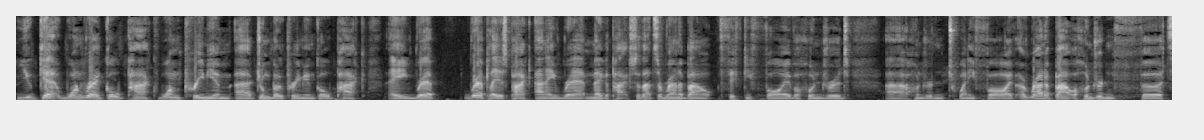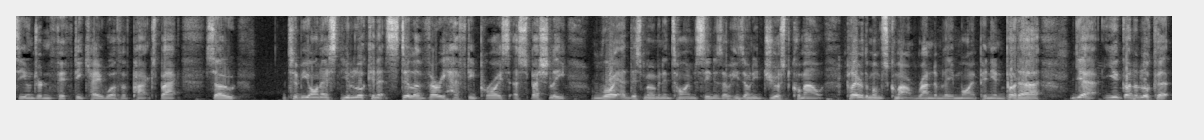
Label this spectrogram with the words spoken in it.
you get one rare gold pack, one premium uh, jumbo premium gold pack, a rare rare players pack, and a rare mega pack. So that's around about 55, 100. Uh, 125, around about 130, 150k worth of packs back. So to be honest, you're looking at still a very hefty price, especially right at this moment in time, seeing as though he's only just come out. Player of the Month's come out randomly, in my opinion. But uh, yeah, you're going to look at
